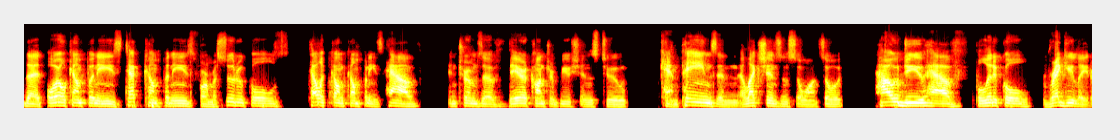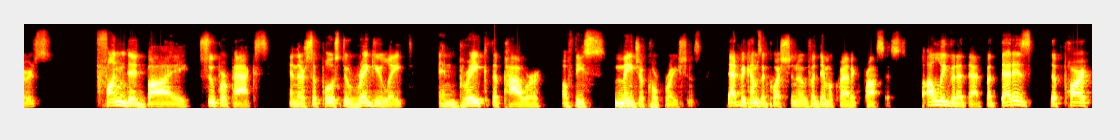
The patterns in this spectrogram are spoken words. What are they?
that oil companies, tech companies, pharmaceuticals, telecom companies have in terms of their contributions to campaigns and elections and so on. So, how do you have political regulators funded by super PACs and they're supposed to regulate and break the power of these major corporations? That becomes a question of a democratic process. I'll leave it at that. But that is the part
